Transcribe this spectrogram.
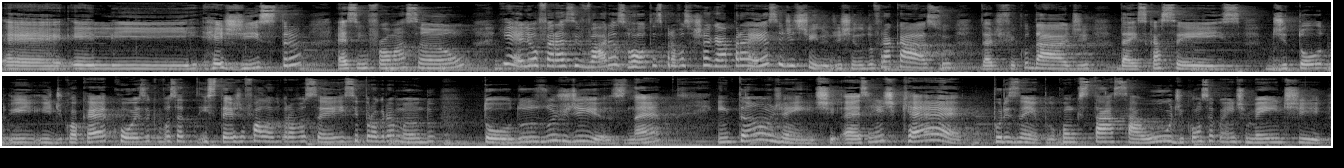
é, ele registra essa informação e ele oferece várias rotas para você chegar para esse destino, o destino do fracasso, da dificuldade, da escassez, de todo e, e de qualquer coisa que você esteja falando para você e se programando todos os dias, né? Então, gente, é, se a gente quer, por exemplo, conquistar a saúde, consequentemente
